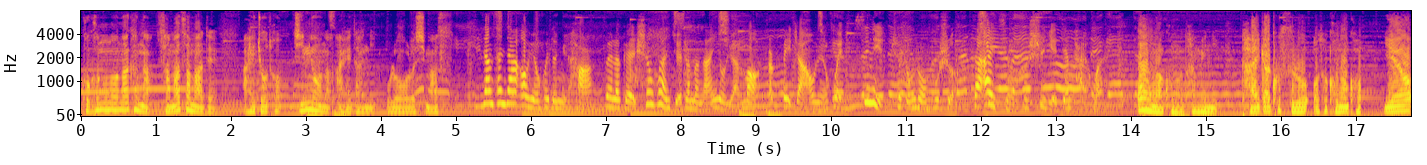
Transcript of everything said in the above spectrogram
即将参加奥运会的女孩，为了给身患绝症的男友圆梦而备战奥运会，心里却种种不舍，在爱情和事业间徘徊。哦，那可能太美丽，太该苦思路，我托可能苦。也要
